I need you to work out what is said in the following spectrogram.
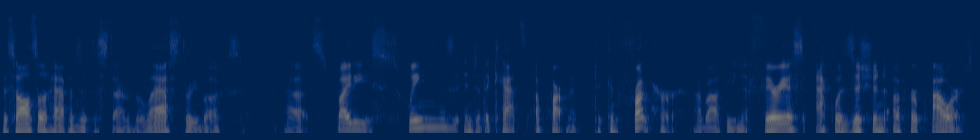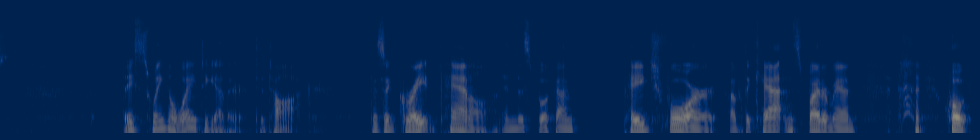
This also happens at the start of the last three books. Uh, Spidey swings into the cat's apartment to confront her about the nefarious acquisition of her powers. They swing away together to talk. There's a great panel in this book on page four of the cat and Spider Man, quote,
